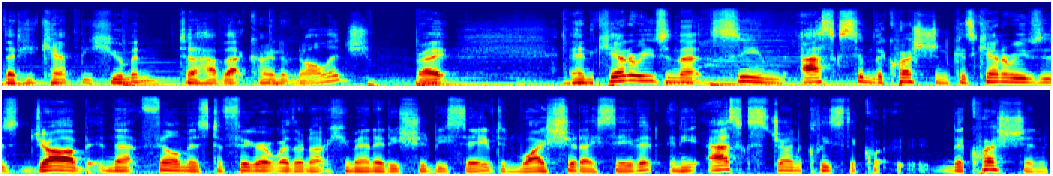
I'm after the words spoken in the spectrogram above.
that he can't be human to have that kind of knowledge, right? And Keanu Reeves in that scene asks him the question because Keanu Reeves' job in that film is to figure out whether or not humanity should be saved and why should I save it. And he asks John Cleese the, the question,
